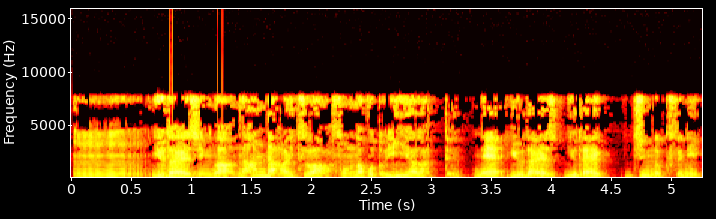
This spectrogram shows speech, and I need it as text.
うん、ユダヤ人が、なんであいつはそんなこと言いやがって、ね、ユダヤ、ユダヤ人のくせに、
